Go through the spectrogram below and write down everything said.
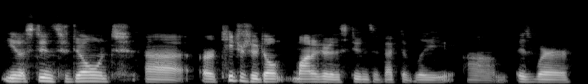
you know students who don't uh, or teachers who don't monitor the students effectively um, is where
